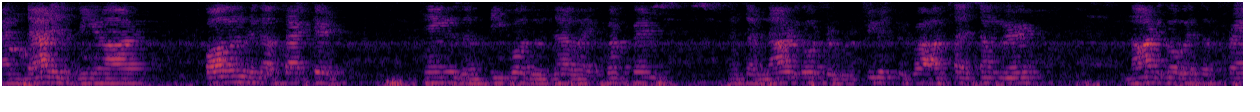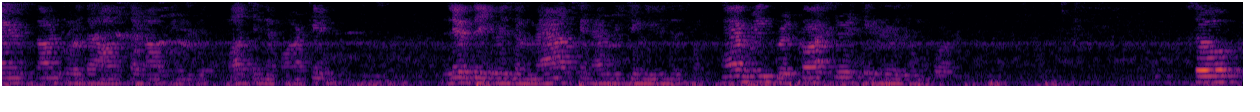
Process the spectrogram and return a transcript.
and that is we are following the affected things and people those have equipment and so not go to refuse to go outside somewhere, not go with the friends, not go with the outside outing with in the market. Live they use the mask and everything uses from every precautionary thing is important. So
